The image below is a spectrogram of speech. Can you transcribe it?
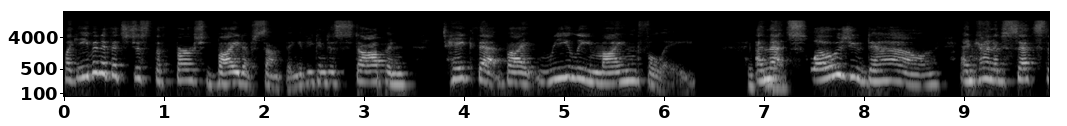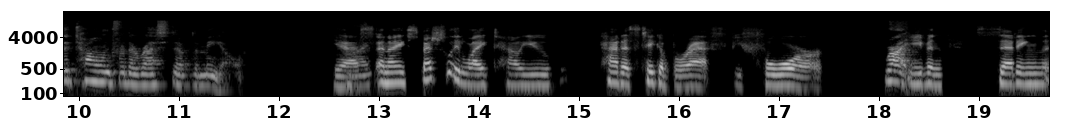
like even if it's just the first bite of something if you can just stop and take that bite really mindfully mm-hmm. and that slows you down and kind of sets the tone for the rest of the meal Yes. Right? And I especially liked how you had us take a breath before right even setting the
